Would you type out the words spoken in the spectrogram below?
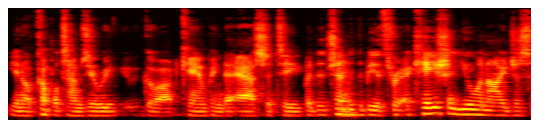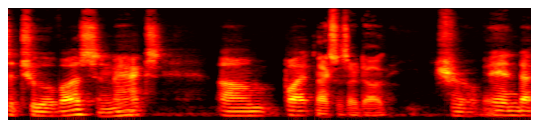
you know, a couple times a year we'd go out camping to Assateague, but it Sure. tended to be a three. Occasionally, you and I, just the two of us and Mhm. Max. Um, but Max was our dog. true, Yeah. and uh,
